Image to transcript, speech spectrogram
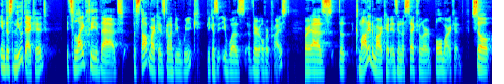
in this new decade, it's likely that the stock market is going to be weak because it was very overpriced whereas the commodity market is in a secular bull market. So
